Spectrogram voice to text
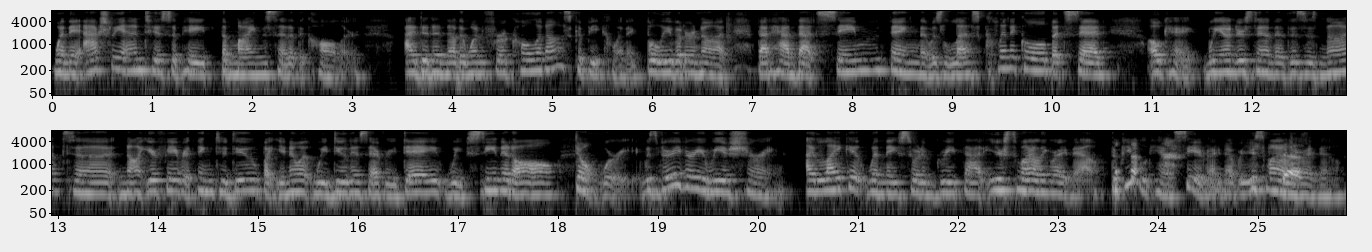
when they actually anticipate the mindset of the caller. I did another one for a colonoscopy clinic, believe it or not, that had that same thing that was less clinical, but said, okay, we understand that this is not, uh, not your favorite thing to do, but you know what? We do this every day. We've seen it all. Don't worry. It was very, very reassuring. I like it when they sort of greet that. You're smiling right now. The people can't see it right now, but you're smiling yes. right now.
